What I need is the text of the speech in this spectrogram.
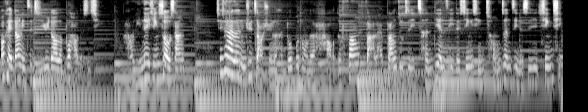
，OK，当你自己遇到了不好的事情，然后你内心受伤。接下来呢，你去找寻了很多不同的好的方法来帮助自己沉淀自己的心情，重振自己的心心情，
